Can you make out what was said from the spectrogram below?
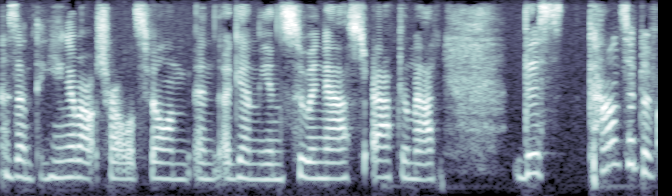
as I'm thinking about Charlottesville and, and again the ensuing ast- aftermath, this concept of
